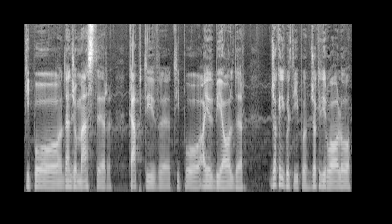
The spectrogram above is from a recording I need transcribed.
tipo Dungeon Master, Captive, tipo Eye of Beholder, giochi di quel tipo, giochi di ruolo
